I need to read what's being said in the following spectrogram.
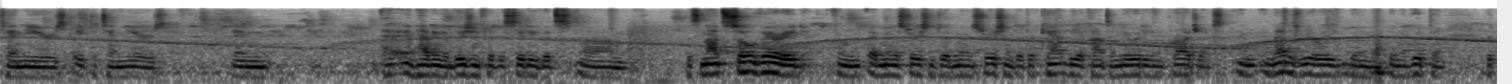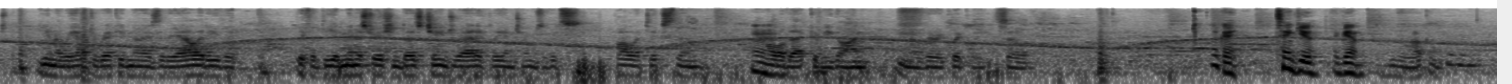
10 years, 8 to 10 years, in, in having a vision for the city that's, um, that's not so varied from administration to administration that there can't be a continuity in projects. And, and that has really been, been a good thing. But, you know, we have to recognize the reality that if the administration does change radically in terms of its politics, then mm. all of that could be gone, you know, very quickly. So. Okay, thank you again. You're welcome.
